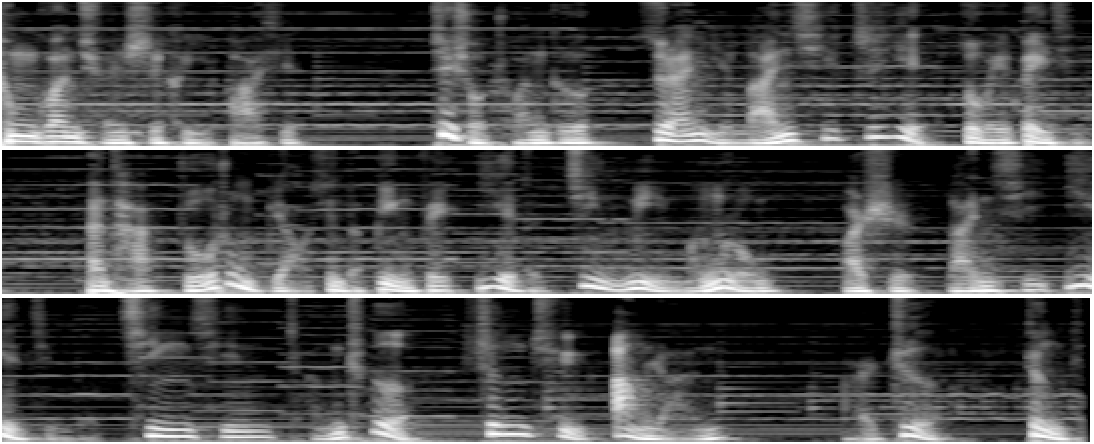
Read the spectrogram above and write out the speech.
通关全诗可以发现。这首船歌虽然以兰溪之夜作为背景，但它着重表现的并非夜的静谧朦胧，而是兰溪夜景的清新澄澈、生趣盎然，而这正体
